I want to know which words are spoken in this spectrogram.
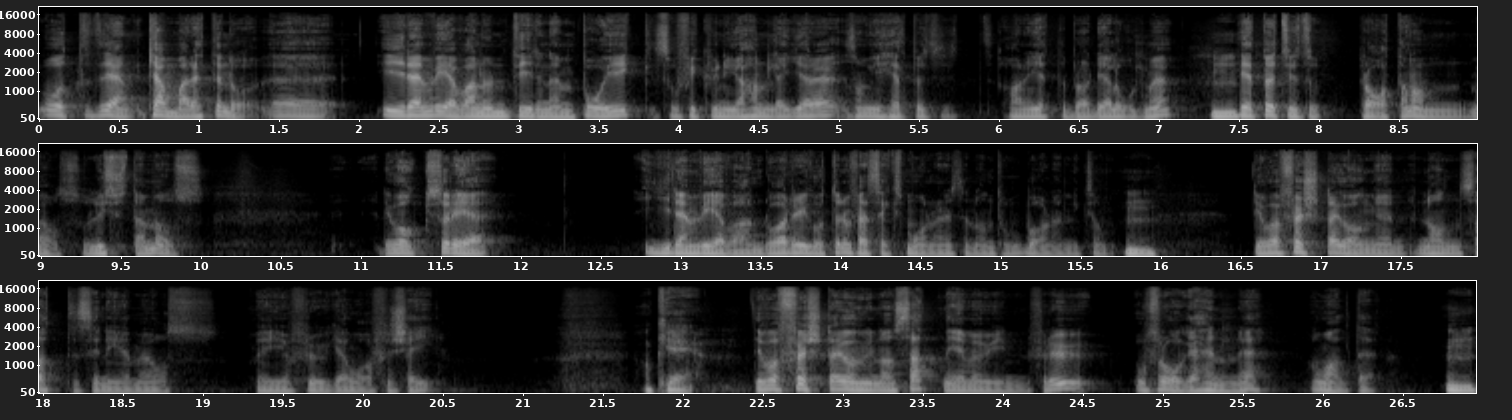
återigen, kammarrätten då. Eh, I den vevan under tiden den pågick så fick vi nya handläggare som vi helt plötsligt har en jättebra dialog med. Mm. Helt plötsligt så pratar någon med oss och lyssnar med oss. Det var också det, i den vevan, då hade det gått ungefär sex månader sedan de tog barnen. Liksom. Mm. Det var första gången någon satte sig ner med oss, mig och frugan var för sig. Okej. Det var första gången de satt ner med min fru och frågade henne om allt det här. Mm.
